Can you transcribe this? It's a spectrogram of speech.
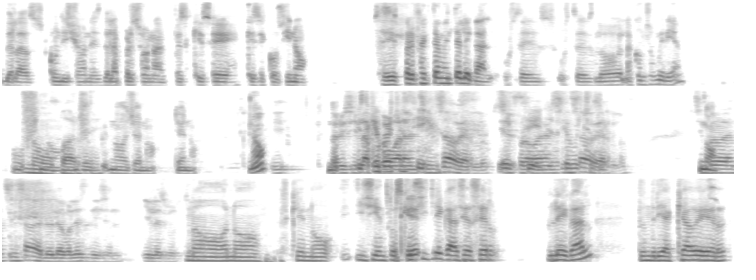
de las condiciones de la persona pues, que, se, que se cocinó. O sea, si es perfectamente legal, ¿ustedes, ustedes lo, la consumirían? Uf, No, no, parce. yo- no, yo no, yo no. ¿No? Y- No, pero ¿y si es la que probaran sí. sin saberlo? Si sí, probaran sin saberlo. Si No. probaran sin saberlo y luego les dicen y les gustó. No, no, es que no. Y siento Es que, que- si llegase a ser legal, tendría que haber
